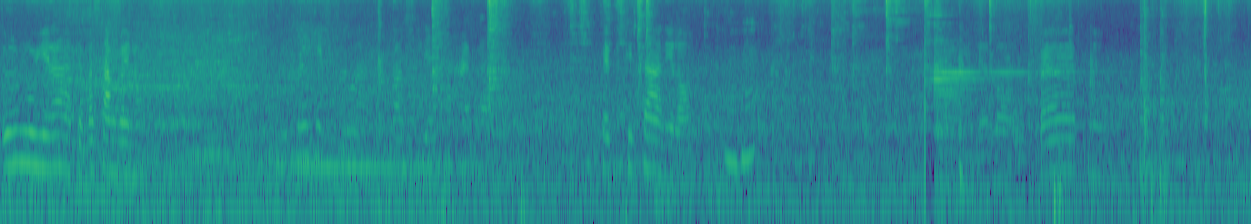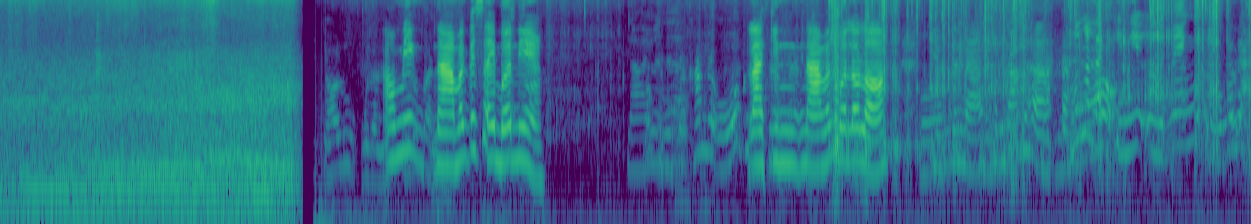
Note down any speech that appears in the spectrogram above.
เออลุยนะจะมา สั่งไว้เนาะเคยเห็นด้วยตอนเรียนทหารกันเพชรพิซซ่านี่เหรออือฮึแป๊บหนึงเอามิกหนามันไปใส่เบิร์ดนี่น้ำเลยนะลากินหนามันเบิร์ดแล้วเหรอกินตั้งนานมึงอะไรกินนี่อื่นแม่งไม่หิวก็แบบ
